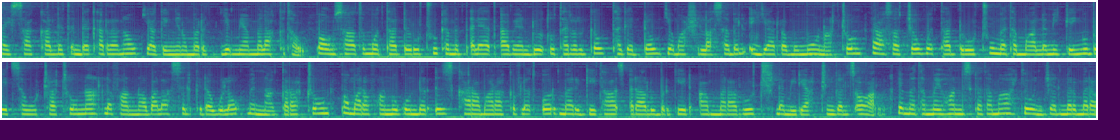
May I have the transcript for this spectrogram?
ሳይሳካለት እንደቀረ ነው ያገኘነው የሚያመላክተው። በአሁኑ ሰዓትም ወታደሮቹ ከመጠለያ ጣቢያ እንዲወጡ ተደርገው ተገደው የማሽላ ሰብል እያረሙ መሆናቸውን ራሳቸው ወታደሮቹ መተማ ለሚገኙ ቤተሰቦቻቸውና ለፋኖ አባላት ስልክ ደውለው መናገራቸውን በአማራ ፋኖ ጎንደር እዝ ከአራማራ ክፍለ ጦር መርጌታ ጸዳሉ ብርጌድ አመራሮች ለሚዲያችን ገልጸዋል። የመተማ ዮሐንስ ከተማ የወንጀል ምርመራ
